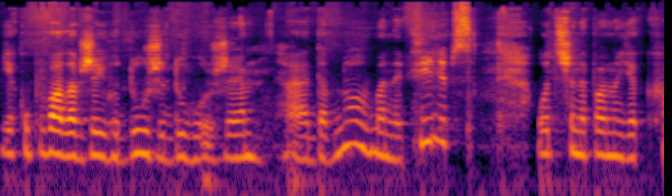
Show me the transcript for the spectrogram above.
Я купувала вже його дуже-дуже е, давно. В мене Philips. От ще, напевно, як.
